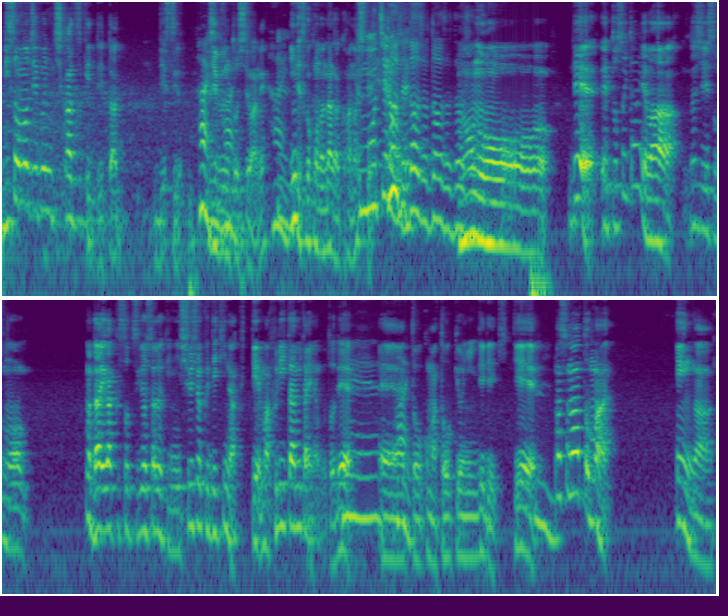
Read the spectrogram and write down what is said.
理想の自分に近づけてたんですよ。はい自分としてはね。はいい、いんですか？こんな長く話して。もちろんです。どうぞどうぞどうぞあぞ。のーで、えっと、そういった意味では、私、その、まあ、大学卒業した時に就職できなくて、まあ、フリーターみたいなことで、えーっと、まあ、東京に出てきて、うんまあ、その後、まあ、縁があっ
